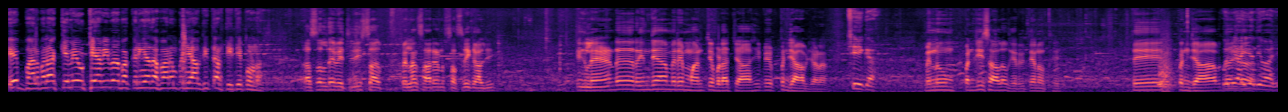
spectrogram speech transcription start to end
ਇਹ ਬਲਬਲਾ ਕਿਵੇਂ ਉੱਠਿਆ ਵੀ ਮੈਂ ਬੱਕਰੀਆਂ ਦਾ ਫਾਰਮ ਪੰਜਾਬ ਦੀ ਧਰਤੀ ਤੇ ਪਾਉਣਾ? ਅਸਲ ਦੇ ਵਿੱਚ ਜੀ ਪਹਿਲਾਂ ਸਾਰਿਆਂ ਨੂੰ ਸਤਿ ਸ੍ਰੀ ਅਕਾਲ ਜੀ। ਇੰਗਲੈਂਡ ਰਹਿੰਦਿਆਂ ਮੇਰੇ ਮਨ 'ਚ ਬੜਾ ਚਾਹ ਸੀ ਵੀ ਪੰਜਾਬ ਜਾਣਾ। ਠੀਕ ਆ। ਮੈਨੂੰ 25 ਸਾਲ ਹੋ ਗਏ ਰਹਿੰਦਿਆਂ ਨੂੰ ਉੱਥੇ। ਤੇ ਪੰਜਾਬ ਦਾ ਕੋਈ ਆਈ ਜਾਂਦੀ ਜਿਹੜਾ- ਆਵਾਜ਼?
